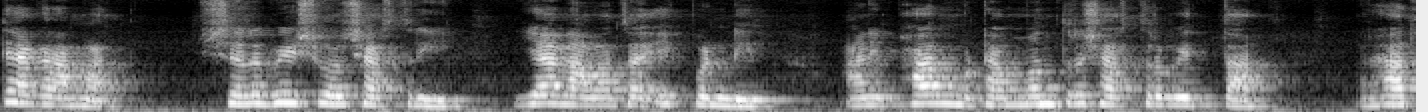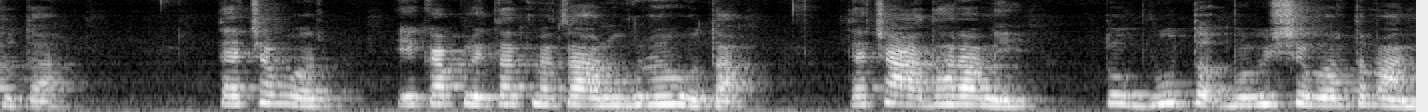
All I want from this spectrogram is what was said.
त्या ग्रामात शरभेश्वर शास्त्री या नावाचा एक पंडित आणि फार मोठा मंत्रशास्त्रवेत्ता राहत होता. त्याच्यावर एका प्रेतात्म्याचा अनुग्रह होता. त्याच्या आधाराने तो भूत भविष्य वर्तमान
